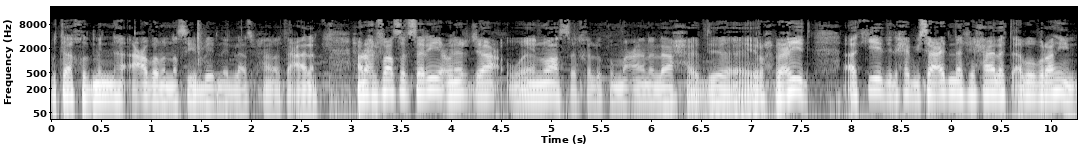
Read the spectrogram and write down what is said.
وتاخذ منها اعظم النصيب باذن الله سبحانه وتعالى. حنروح الفاصل سريع ونرجع ونواصل خليكم معنا لا أحد يروح بعيد. أكيد اللي يحب يساعدنا في حالة أبو إبراهيم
